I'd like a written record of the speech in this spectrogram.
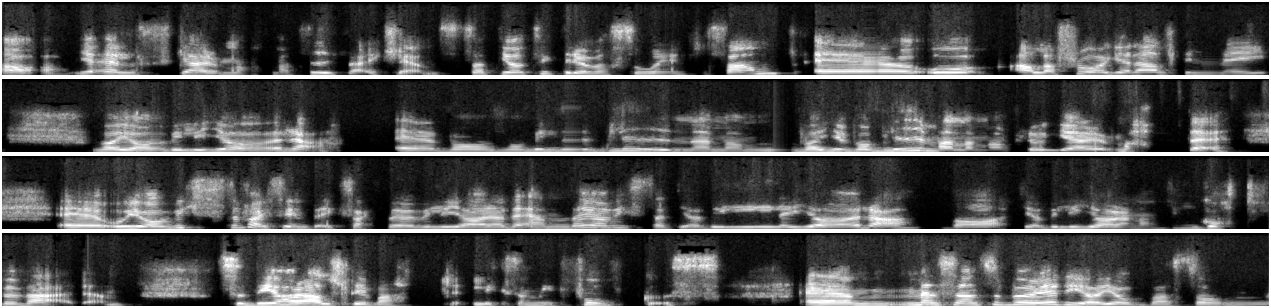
ja, jag älskar matematik verkligen, så att jag tyckte det var så intressant. Eh, och alla frågade alltid mig vad jag ville göra. Eh, vad, vad vill du bli när man, vad, vad blir man när man pluggar matte? Eh, och jag visste faktiskt inte exakt vad jag ville göra. Det enda jag visste att jag ville göra var att jag ville göra någonting gott för världen. Så det har alltid varit liksom mitt fokus. Eh, men sen så började jag jobba som,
